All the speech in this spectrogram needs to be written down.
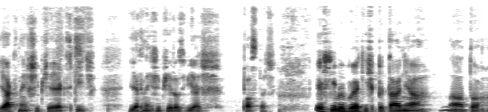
jak najszybciej expić, jak najszybciej rozwijać postać. Jeśli by były jakieś pytania, no to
